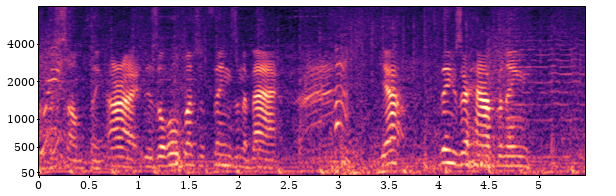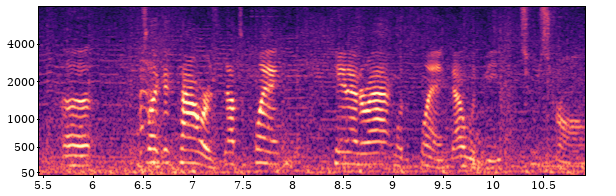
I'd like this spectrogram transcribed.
or something. Alright, there's a whole bunch of things in the back. Yeah, things are happening. Uh, it's like a coward. That's a plank. Can't interact with a plank. That would be too strong.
